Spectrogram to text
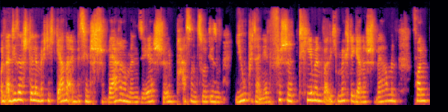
Und an dieser Stelle möchte ich gerne ein bisschen schwärmen, sehr schön passend zu diesem Jupiter in den Fische-Themen, weil ich möchte gerne schwärmen von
